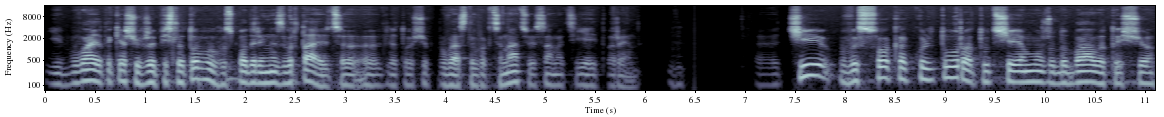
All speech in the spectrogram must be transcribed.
І буває таке, що вже після того господарі не звертаються е, для того, щоб провести вакцинацію саме цієї тварини. Е, Чи висока культура? Тут ще я можу додати, що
